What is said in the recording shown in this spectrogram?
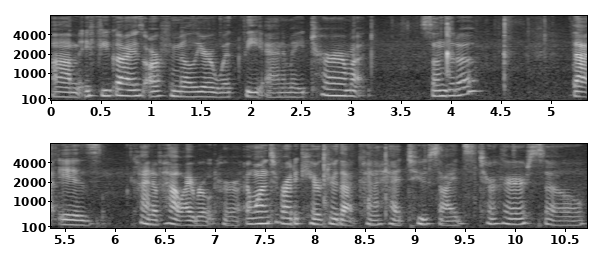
Um, if you guys are familiar with the anime term tsundere, That is kind of how I wrote her. I wanted to write a character that kind of had two sides to her, so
